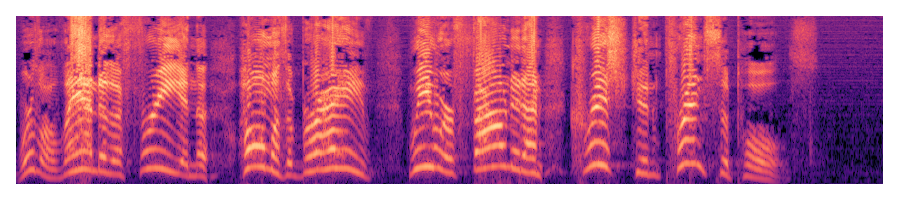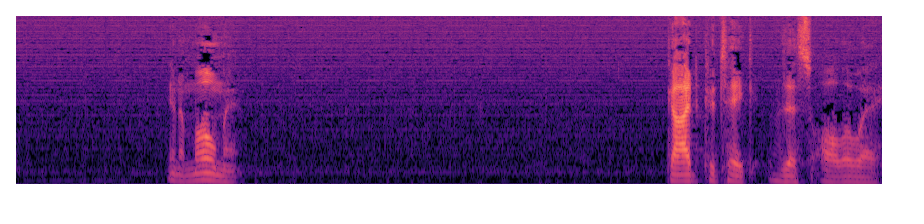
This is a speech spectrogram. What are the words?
we're the land of the free and the home of the brave. We were founded on Christian principles in a moment, God could take this all away.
